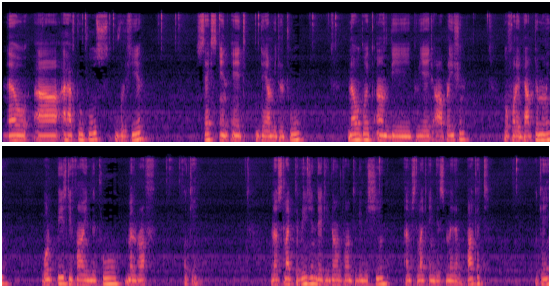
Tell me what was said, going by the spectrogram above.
Now uh, I have two tools over here. 6 and 8 diameter tool. Now click on the create operation. Go for adaptive milling. Workpiece define the tool mill rough. Okay now select the region that you don't want to be machined. I'm selecting this middle pocket. Okay.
